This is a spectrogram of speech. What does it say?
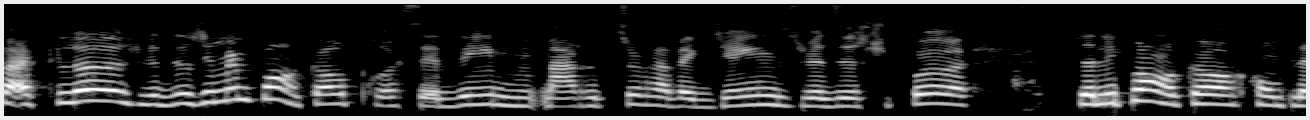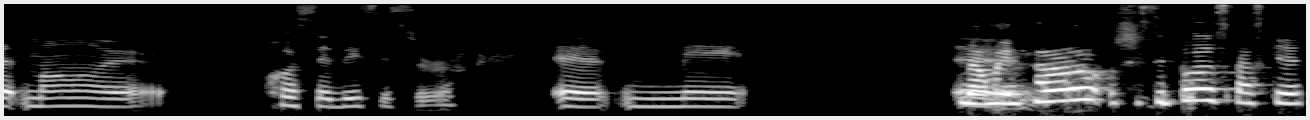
fait que là, je veux dire, j'ai même pas encore procédé ma rupture avec James. Je veux dire, je suis pas. Je l'ai pas encore complètement euh, procédé, c'est sûr. Euh, mais. Mais en même temps, je sais pas, c'est parce que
